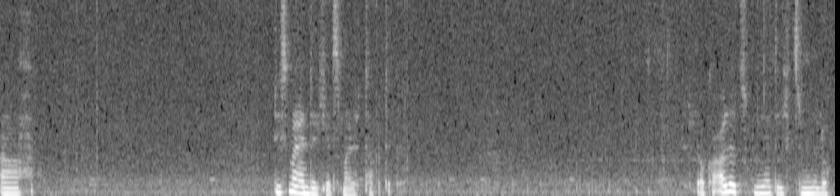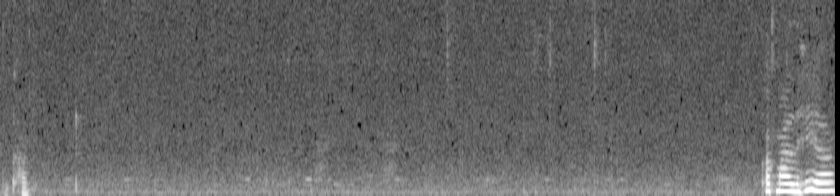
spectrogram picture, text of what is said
Aha. Diesmal ändere ich jetzt meine Taktik. Ich locke alle zu mir, die ich zu mir locken kann. Kommt mal her.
